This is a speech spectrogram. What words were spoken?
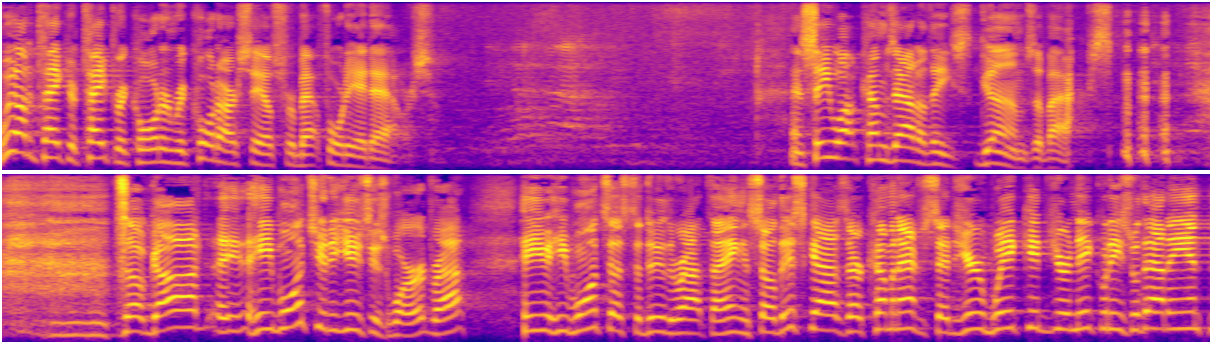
We ought to take our tape recorder and record ourselves for about 48 hours. And see what comes out of these gums of ours. so, God, He wants you to use His Word, right? He, he wants us to do the right thing. And so this guy's there coming after said, You're wicked, your iniquities without end.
